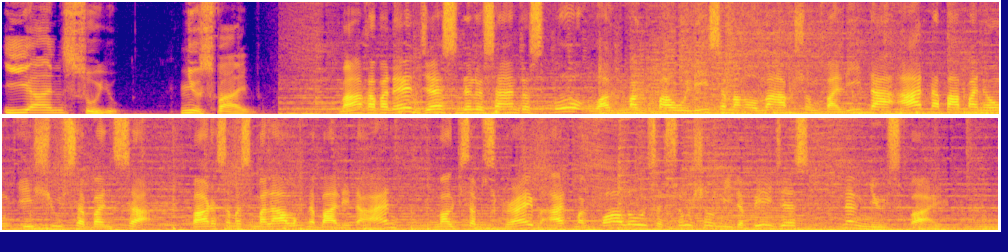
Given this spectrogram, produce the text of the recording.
Ian Suyu, News 5. Mga kapatid, Jess De Los Santos po, huwag magpauli sa mga umaaksyong balita at napapanahong issue sa bansa. Para sa mas malawak na balitaan, mag-subscribe at mag-follow sa social media pages ng News 5.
